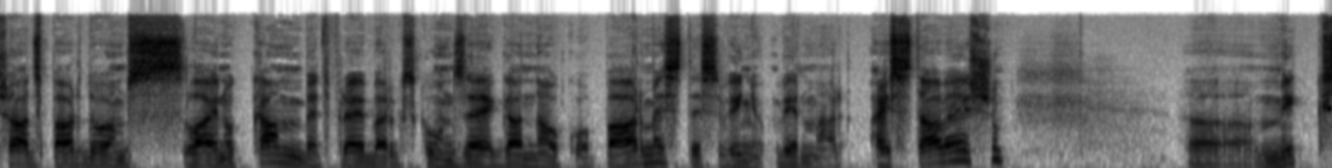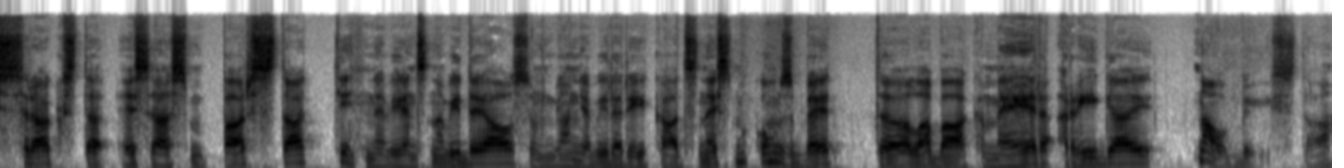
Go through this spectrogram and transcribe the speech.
šādas pārdomas, lai nu kam, bet Freibergas kundzei gan nav ko pārmest, es viņu vienmēr aizstāvēšu. Uh, Miks raksta, es esmu par staķi, neviens nav ideāls, un gan jau ir arī kāds nesmukums, bet uh, labāka mēra Rīgai nav bijis. Tā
